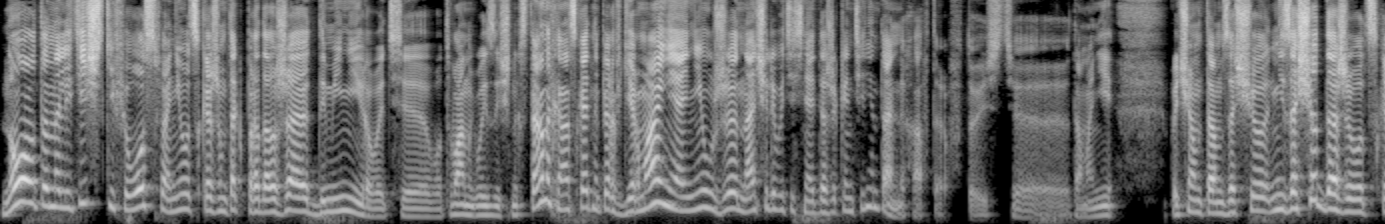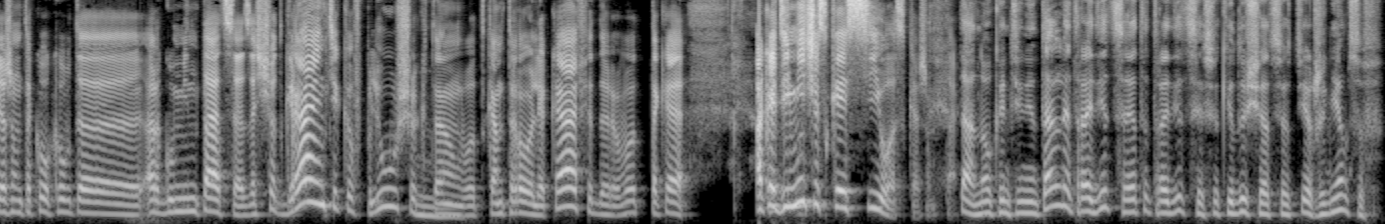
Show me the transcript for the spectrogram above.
Но вот аналитические философы, они вот, скажем так, продолжают доминировать э, вот в англоязычных странах, и, надо сказать, например, в Германии они уже начали вытеснять даже континентальных авторов, то есть там они причем там за счет, не за счет даже, вот, скажем, такого какого-то аргументации, а за счет грантиков, плюшек, mm. там, вот, контроля кафедр, вот такая академическая сила, скажем так. Да, но континентальная традиция – это традиция, все-таки идущая от все тех же немцев,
